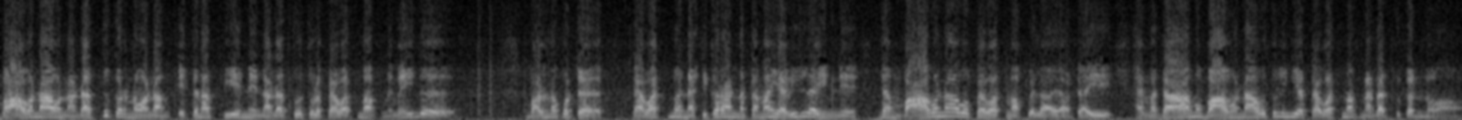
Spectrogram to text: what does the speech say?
භාවනාව නඩත්තු කරනවා නම් එතනක් තියෙන්නේ නඩත්තුව තුළ පැවැත්මක් නෙමෙයිද? බලනකොට පැවැත්ම නැති කරන්න තමයි ඇවිල්ලා ඉන්නේ. දැන් භාවනාව පැවැත්මක් වෙලා යටයි. හැමදාම භාවනාව තුලින් ය පැවැත්මක් නඩත්තු කරනවා.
